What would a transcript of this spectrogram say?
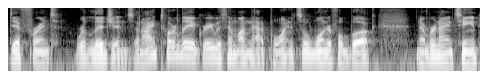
different religions. And I totally agree with him on that point. It's a wonderful book, number 19.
